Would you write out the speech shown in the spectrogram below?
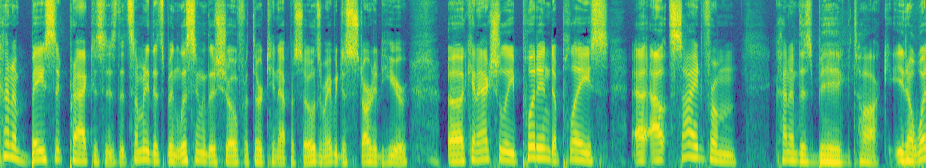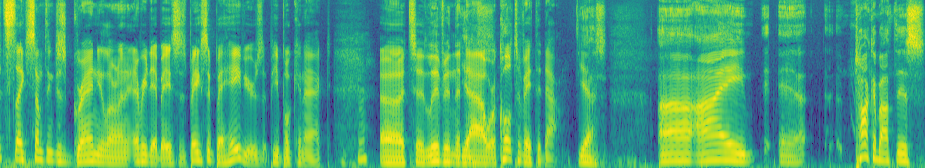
kind of basic practices that somebody that's been listening to this show for 13 episodes, or maybe just started here, uh, can actually put into place uh, outside from kind of this big talk? You know, what's like something just granular on an everyday basis, basic behaviors that people can act uh, to live in the Yes. Tao or cultivate the Tao? Yes. Uh, I uh, talk about this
